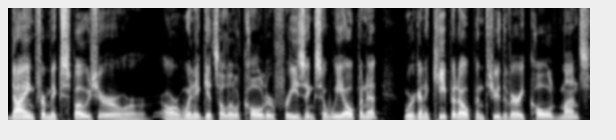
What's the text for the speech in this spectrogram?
dying from exposure or or when it gets a little colder, freezing. So we open it. We're going to keep it open through the very cold months.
